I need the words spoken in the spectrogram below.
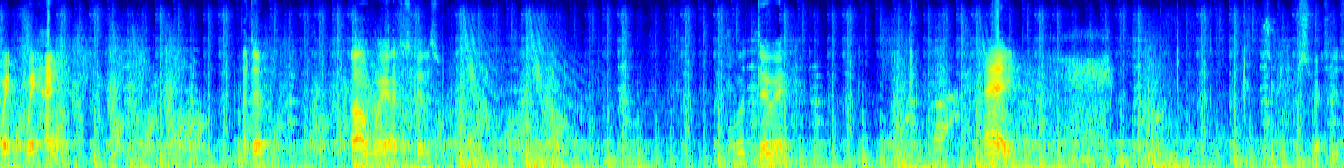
Wait, wait, hang on. I don't... Oh, wait, I just go this way. What are we doing? Hey! Switches.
